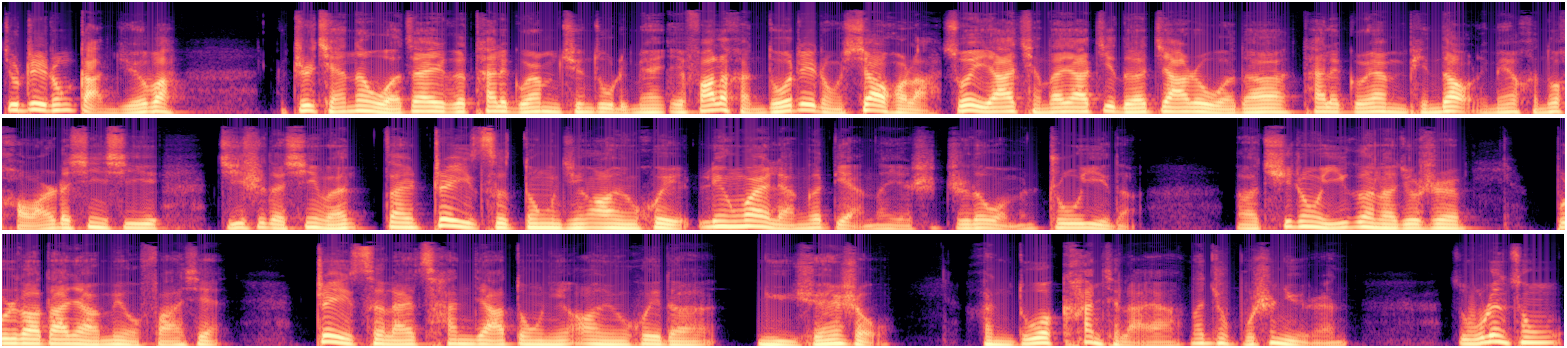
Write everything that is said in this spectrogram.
就这种感觉吧。之前呢，我在一个 Telegram 群组里面也发了很多这种笑话了，所以啊，请大家记得加入我的 Telegram 频道，里面有很多好玩的信息、及时的新闻。在这一次东京奥运会，另外两个点呢，也是值得我们注意的。呃，其中一个呢，就是不知道大家有没有发现，这次来参加东京奥运会的女选手，很多看起来啊，那就不是女人，无论从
